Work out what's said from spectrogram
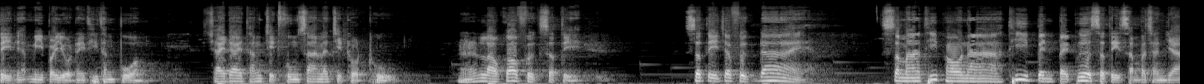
ติเนี่ยมีประโยชน์ในที่ทั้งปวง ใช้ได้ทั้งจิตฟุ้งซ่านและจิตหดหู่ดังนั้นเราก็ฝึกสติ สติจะฝึกได้ สมาธิภาวนาที่เป็นไปเพื่อสติสัมปชัญญะ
